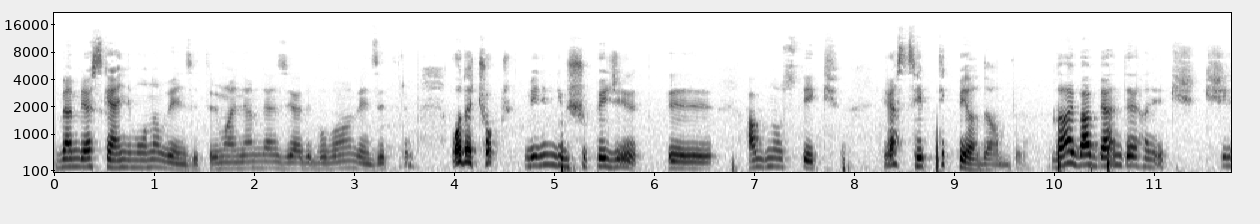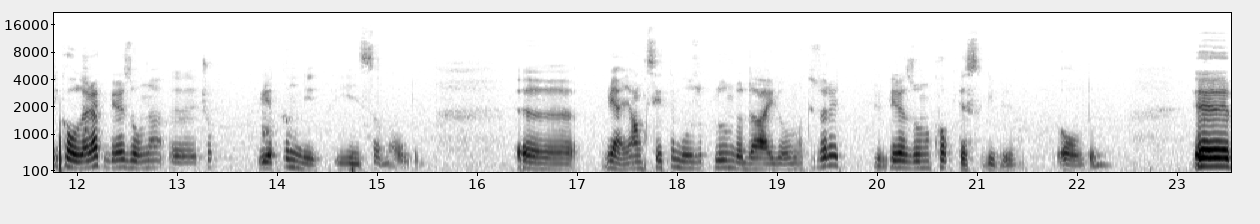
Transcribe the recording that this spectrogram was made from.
Ben biraz kendimi ona benzetirim. Annemden ziyade babama benzetirim. O da çok benim gibi şüpheci, e, agnostik, biraz septik bir adamdı galiba ben de hani kişilik olarak biraz ona e, çok yakın bir insan oldum. E, yani anksiyete bozukluğum da dahil olmak üzere biraz onun kopyası gibi oldum. E,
